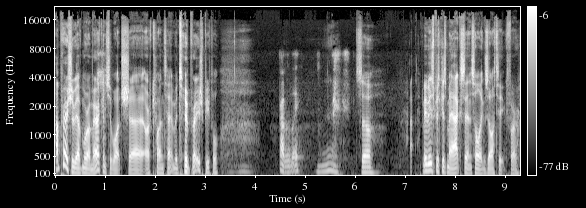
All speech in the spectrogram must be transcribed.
I'm pretty sure we have more Americans who watch uh, our content than we do British people. Probably. Yeah. So uh, maybe it's because my accent's all exotic for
